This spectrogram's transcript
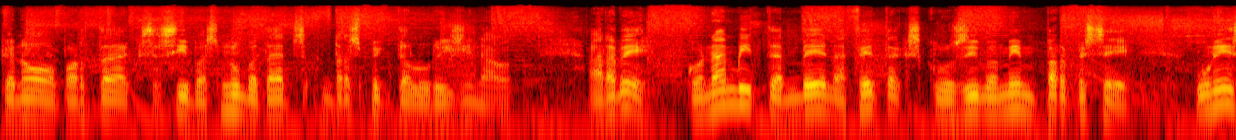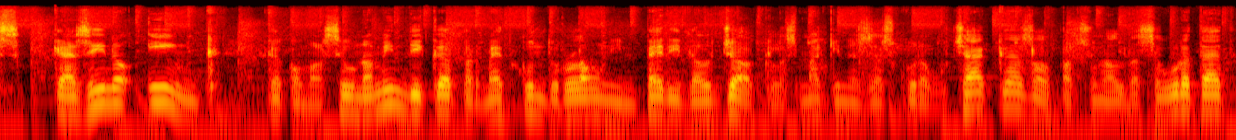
que no aporta excessives novetats respecte a l'original. Ara bé, Konami també n'ha fet exclusivament per PC. Un és Casino Inc., que com el seu nom indica permet controlar un imperi del joc, les màquines escurabutxaques, el personal de seguretat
